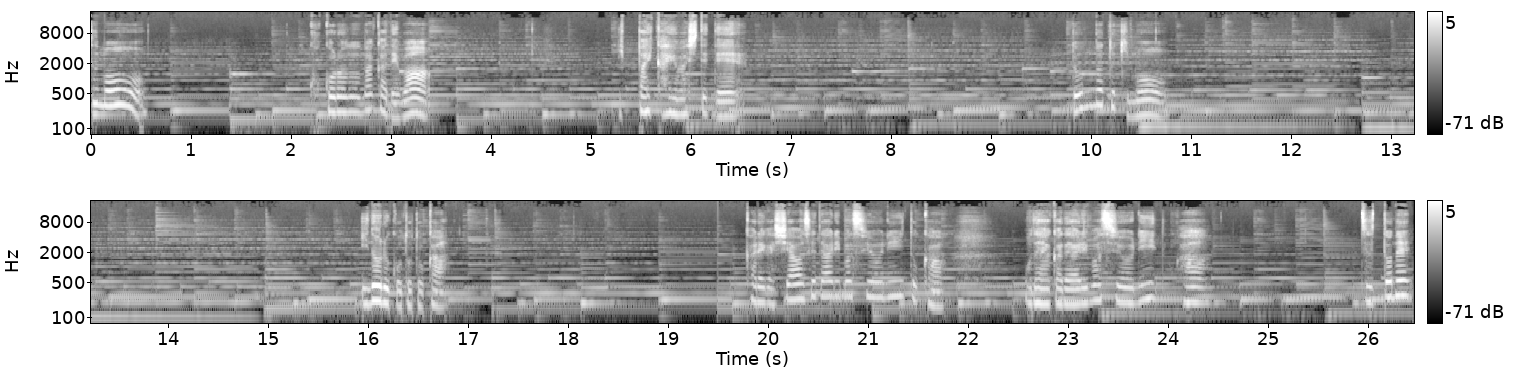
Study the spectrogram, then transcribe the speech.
つも心の中ではいっぱい会話しててどんな時も祈ることとか彼が幸せでありますようにとか穏やかでありますようにとかずっとね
